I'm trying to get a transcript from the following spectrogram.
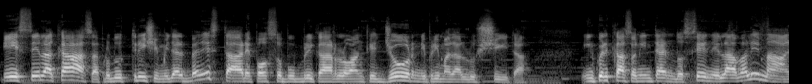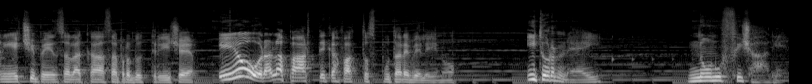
e se la casa produttrice mi dà il benestare posso pubblicarlo anche giorni prima dall'uscita. In quel caso Nintendo se ne lava le mani e ci pensa la casa produttrice. E ora la parte che ha fatto sputare veleno. I tornei non ufficiali.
